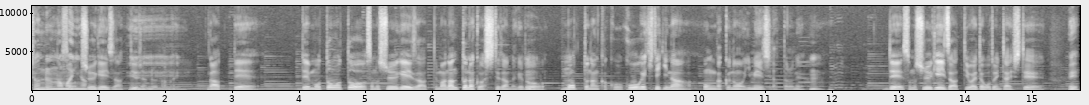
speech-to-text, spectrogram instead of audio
ジャンルの名前になシューゲイザーっていうジャンルの名前。へがあってでもともとそのシューゲイザーってまあなんとなくは知ってたんだけど、もっとなんかこう攻撃的な音楽のイメージだったのね。ーうん。でそのシューゲイザーって言われたことに対してえ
